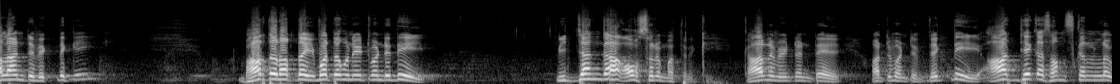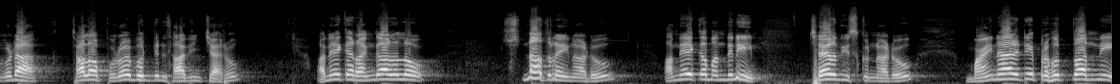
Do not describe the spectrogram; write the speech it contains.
అలాంటి వ్యక్తికి భారతరత్న ఇవ్వటం అనేటువంటిది నిజంగా అవసరం అతనికి. కారణం ఏంటంటే అటువంటి వ్యక్తి ఆర్థిక సంస్కరణలో కూడా చాలా పురోభివృద్ధిని సాధించారు. అనేక రంగాలలో స్నాతుడైనాడు. అనేక మందిని చేరదీసుకున్నాడు. మైనారిటీ ప్రభుత్వాన్ని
